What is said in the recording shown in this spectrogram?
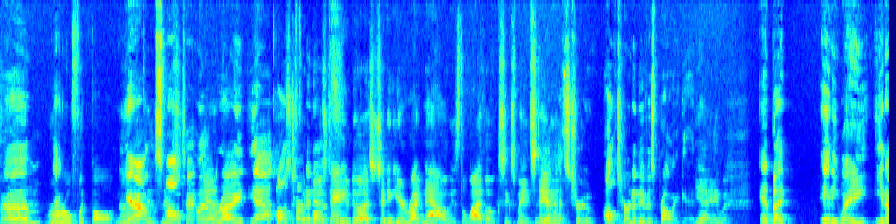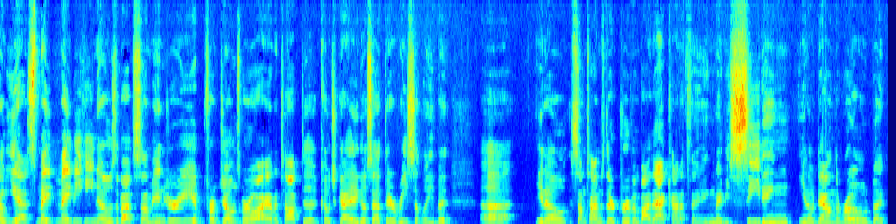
Um, Rural football? No. yeah, small town. Well, yeah. right. Yeah, The closest football stadium to us sitting here right now is the Live Oak six man stadium. Yeah, it's true. Alternative is probably good. Yeah, anyway. Uh, but anyway, you know, yes, may, maybe he knows about some injury from Jonesboro. I haven't talked to Coach Gallegos out there recently, but uh, you know, sometimes they're driven by that kind of thing, maybe seeding, you know, down the road. But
